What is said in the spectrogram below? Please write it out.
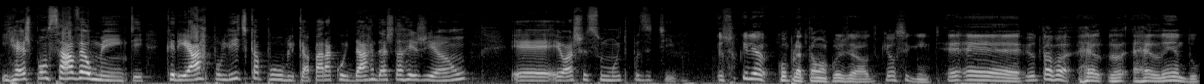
e responsavelmente criar política pública para cuidar desta região, é, eu acho isso muito positivo. Eu só queria completar uma coisa, Geraldo, que é o seguinte: é, é eu estava relendo,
